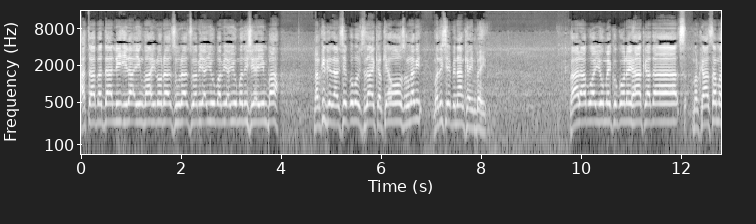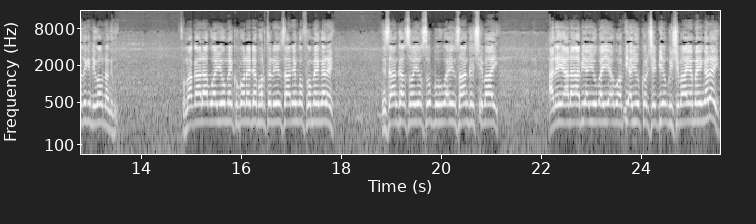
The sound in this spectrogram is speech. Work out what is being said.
xataa badaa lii ilaa in daahiro raasu raasu abi ayuub abi ayuub madishay inbah dharki gadaalshe gobooshadaay kalkii hoosan nagi madishay binaanka inbahi qaala abu ayuub may ku golay haakadaa markaasa madigi dhigow nagdi uma qaala abu ayuub may ku golay dheb horta liinsaanin qofka mayngaray insaankaasoo yasubu huwa insaanka shibaay calayhi calaa abi ayuub abi ayuub korshay biyonka shibaaya mayngaray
